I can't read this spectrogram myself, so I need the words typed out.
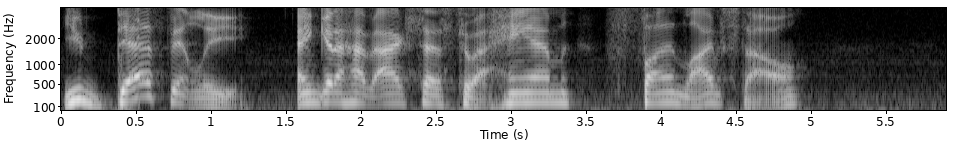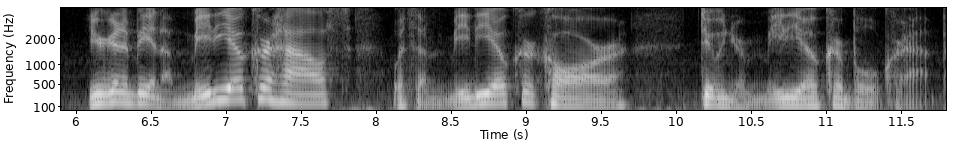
You definitely ain't going to have access to a ham, fun lifestyle. You're going to be in a mediocre house with a mediocre car doing your mediocre bullcrap.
